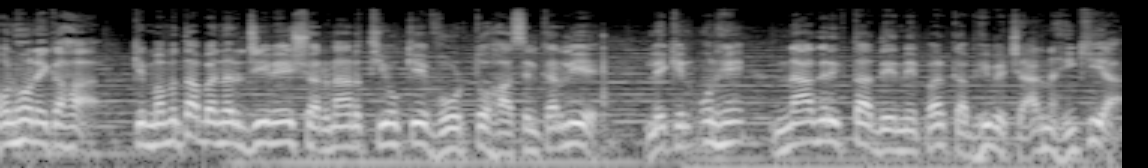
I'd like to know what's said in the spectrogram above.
उन्होंने कहा कि ममता बनर्जी ने शरणार्थियों के वोट तो हासिल कर लिए, लेकिन उन्हें नागरिकता देने पर कभी विचार नहीं किया।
